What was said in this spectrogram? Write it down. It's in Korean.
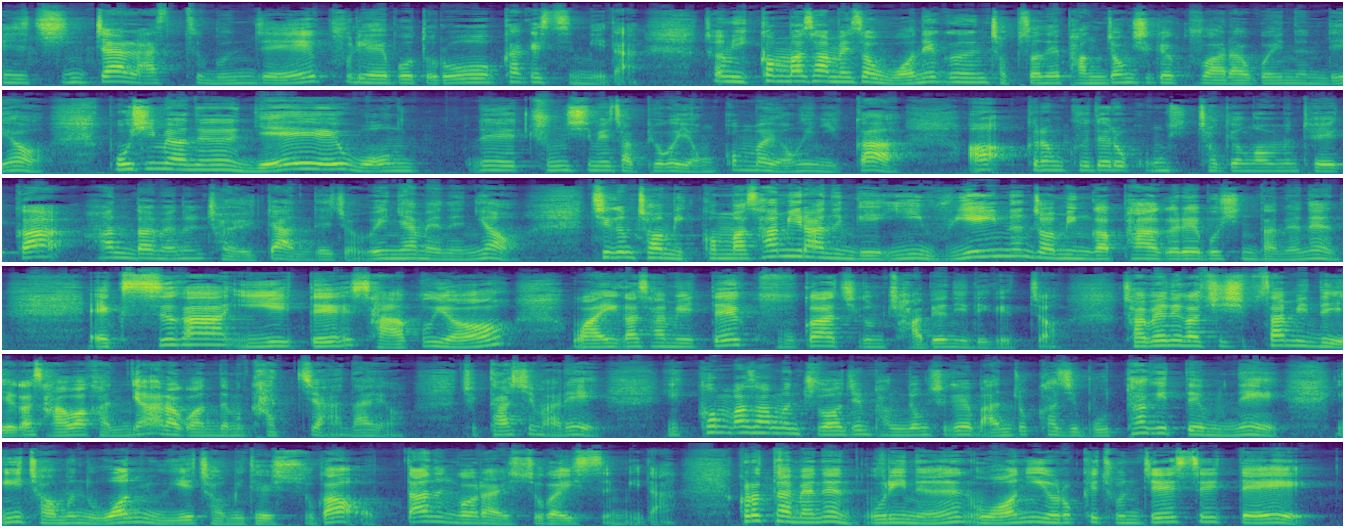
자, 이제 진짜 라스트 문제 풀이해 보도록 하겠습니다. 처음 2,3에서 원의 근 접선의 방정식을 구하라고 했는데요. 보시면은 얘의 원, 의 중심의 좌표가 0,0이니까 아 그럼 그대로 공식 적용하면 될까? 한다면은 절대 안 되죠. 왜냐면은요 지금 점 2,3이라는 게 이 위에 있는 점인가 파악을 해보신다면은 x가 2일 때 4고요 y가 3일 때 9가 지금 좌변이 되겠죠. 좌변의 값이 13인데 얘가 4와 같냐라고 한다면 같지 않아요. 즉 다시 말해 2,3은 주어진 방정식에 만족하지 못하기 때문에 이 점은 원 위의 점이 될 수가 없다는 걸 알 수가 있습니다. 그렇다면은 우리는 원이 이렇게 존재했을 때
